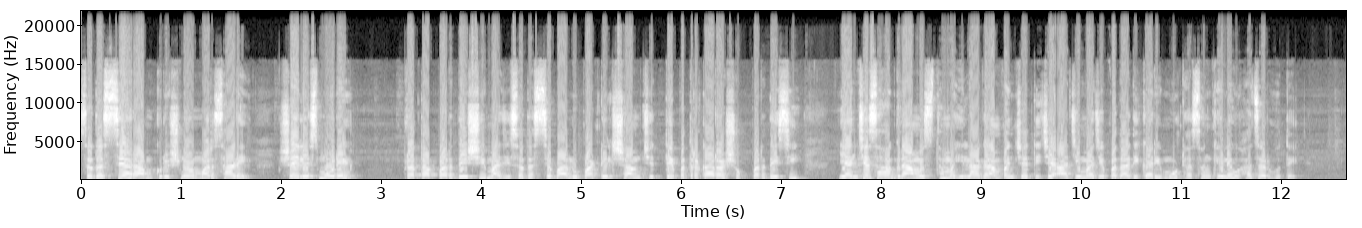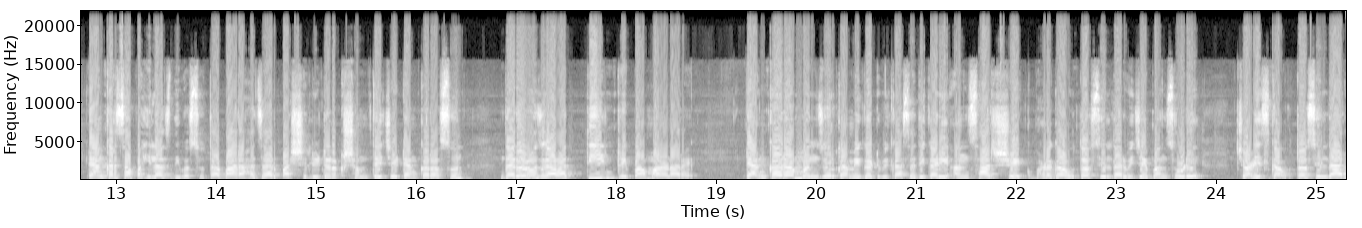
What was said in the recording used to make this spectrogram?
सदस्य रामकृष्ण मरसाडे शैलेश मोरे प्रताप परदेशी माजी सदस्य बालू पाटील श्यामचित्ते पत्रकार अशोक परदेशी यांच्यासह ग्रामस्थ महिला ग्रामपंचायतीचे आजी माजी पदाधिकारी मोठ्या संख्येने हजर होते. टँकरचा पहिलाच दिवस होता. बारा हजार पाचशे लिटर क्षमतेचे टँकर असून दररोज गावात तीन ट्रिपा मारणार आहे टँकर मंजूर कामे गट विकास अधिकारी अन्सार शेख भडगाव तहसीलदार विजय बनसोडे चाळीसगाव तहसीलदार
